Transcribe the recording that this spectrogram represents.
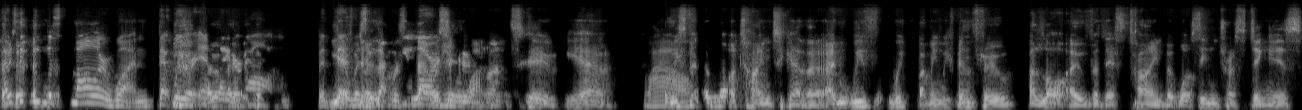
was thinking of a smaller one that we were in oh, later on, but yes, there was, no, a, that was a larger that was a one. one too. Yeah. Wow. We spent a lot of time together and we've we I mean we've been through a lot over this time but what's interesting is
